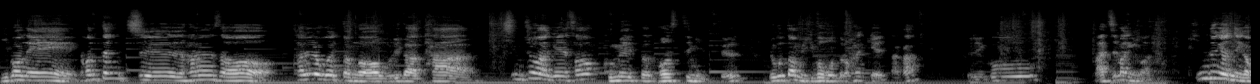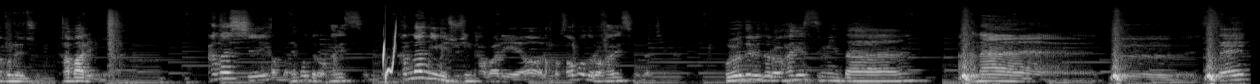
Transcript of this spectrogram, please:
이번에 컨텐츠 하면서 살려고 했던 거 우리가 다 신중하게 해서 구매했던 더스티 민트. 요것도 한번 입어보도록 할게요 이따가. 그리고 마지막인 것 같아요. 흰둥이 언니가 보내준 가발입니다. 하나씩 한번 해보도록 하겠습니다. 칸나님이 주신 가발이에요. 한번 써보도록 하겠습니다. 제가 보여드리도록 하겠습니다. 하나, 둘, 셋.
